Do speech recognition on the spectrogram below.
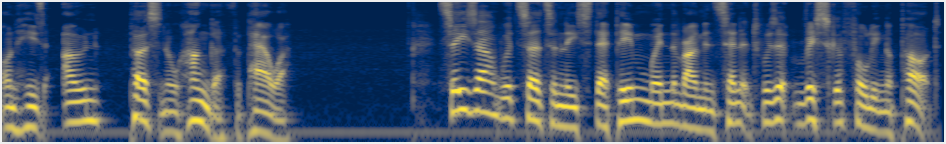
on his own personal hunger for power. Caesar would certainly step in when the Roman Senate was at risk of falling apart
